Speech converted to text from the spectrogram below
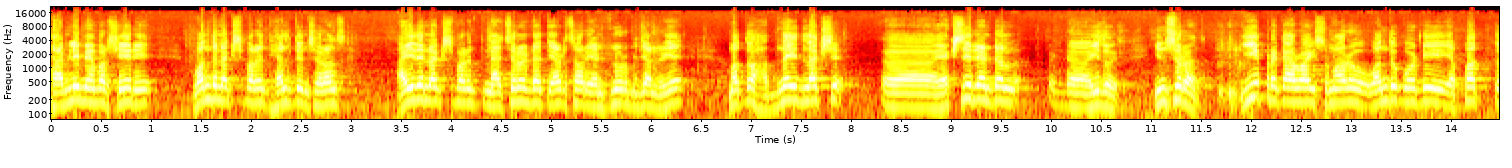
ಫ್ಯಾಮಿಲಿ ಮೆಂಬರ್ ಸೇರಿ ಒಂದು ಲಕ್ಷ ಪರ್ಯಂತ ಹೆಲ್ತ್ ಇನ್ಶೂರೆನ್ಸ್ ಐದು ಲಕ್ಷ ಪರ್ಯಂತ ನ್ಯಾಚುರಲ್ ಡೆತ್ ಎರಡು ಸಾವಿರದ ಎಂಟುನೂರು ಜನರಿಗೆ ಮತ್ತು ಹದಿನೈದು ಲಕ್ಷ ಆಕ್ಸಿಡೆಂಟಲ್ ಇದು ಇನ್ಶೂರೆನ್ಸ್ ಈ ಪ್ರಕಾರವಾಗಿ ಸುಮಾರು ಒಂದು ಕೋಟಿ ಎಪ್ಪತ್ತು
